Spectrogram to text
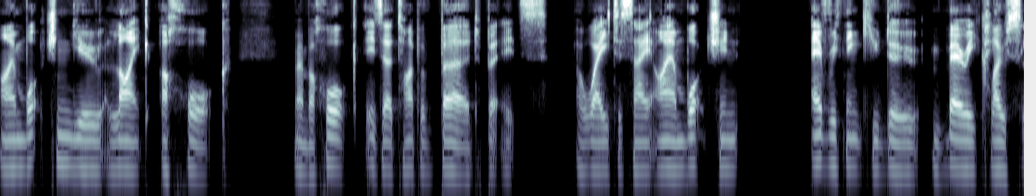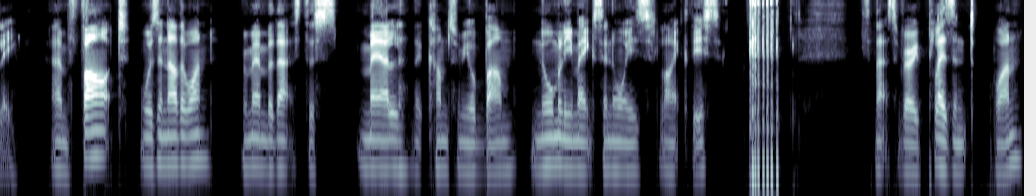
I'm watching you like a hawk. Remember, hawk is a type of bird, but it's a way to say, I am watching everything you do very closely. Um, fart was another one. Remember, that's the smell that comes from your bum. Normally makes a noise like this. So that's a very pleasant one.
